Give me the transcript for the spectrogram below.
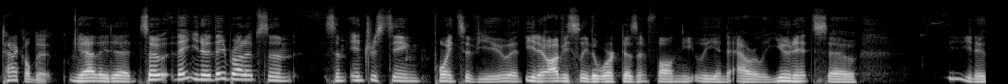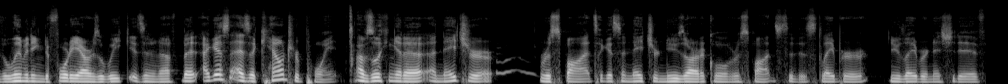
tackled it. Yeah, they did. So they, you know, they brought up some some interesting points of view, and you know, obviously the work doesn't fall neatly into hourly units, so you know, the limiting to forty hours a week isn't enough. But I guess as a counterpoint, I was looking at a, a Nature response, I guess a Nature news article response to this labor new labor initiative.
